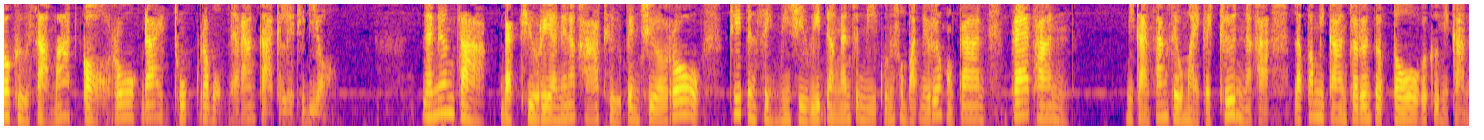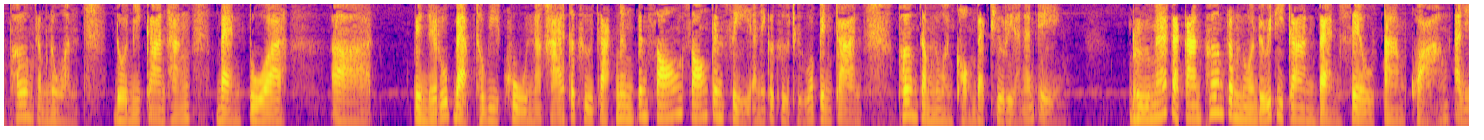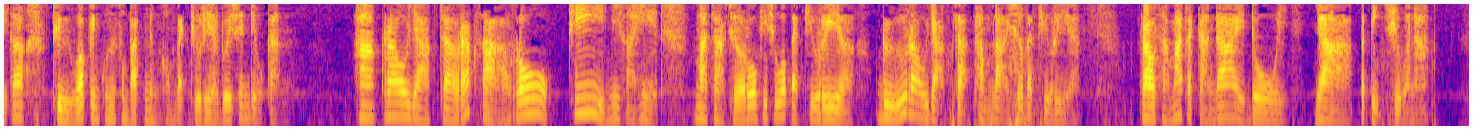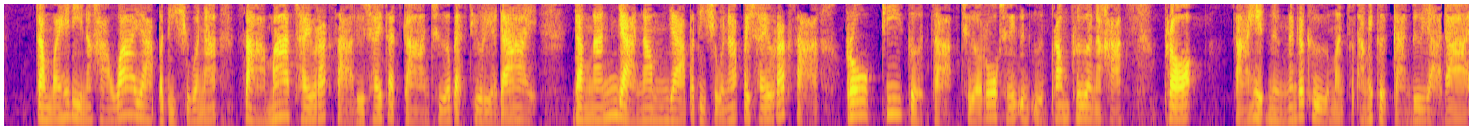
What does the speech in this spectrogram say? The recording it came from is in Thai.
ก็คือสามารถก่อโรคได้ทุกระบบในร่างกายกันเลยทีเดียว และเนื่องจากแบคทีเรียเนี่ยนะคะ ถือเป็นเชื้อโรคที่เป็นสิ่งมีชีวิต ดังนั้นจึงมีคุณสมบัติในเรื่องของการแพร่พันธุ์มีการสร้างเซลล์ใหม่เกิดขึ้นนะคะ แล้วก็มีการเจริญเติบโตก็คือมีการเพิ่มจำนวน โดยมีการทั้งแบ่งตัวเป็นในรูปแบบทวีคูณนะคะ ก็คือจากหนึ่งเป็นสองสองเป็นสี่อันนี้ก็คือถือว่าเป็นการเพิ่มจำนวนของแบคทีเรียนั่นเอง หรือแม้แต่การเพิ่มจำนวนโดยวิธีการแบ่งเซลล์ตามขวาง อันนี้ก็ถือว่าเป็นคุณสมบัติหนึ่งของแบคทีเรียด้วยเช่นเดียวกัน หากเราอยากจะรักษาโรคที่มีสาเหตุมาจากเชื้อโรคที่ชื่อว่าแบคทีเรีย หรือเราอยากจะทำลายเชื้อแบคทีเรีย เราสามารถจัดการได้โดยยาปฏิชีวนะ จำไว้ให้ดีนะคะ ว่ายาปฏิชีวนะสามารถใช้รักษาหรือใช้จัดการเชื้อแบคทีเรียได้ ดังนั้นอย่านำยาปฏิชีวนะไปใช้รักษาโรคที่เกิดจากเชื้อโรคชนิดอื่น ๆ พร่ำเพรื่อนะคะ เพราะ สาเหตุหนึ่งนั่นก็คือมันจะทำให้เกิดการดื้อยาได้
